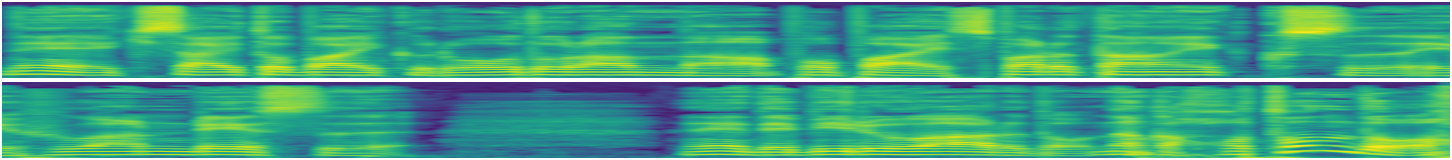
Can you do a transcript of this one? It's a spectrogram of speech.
ね、エキサイトバイク、ロードランナー、ポパイ、スパルタン X、F1 レース、ね、デビルワールド。なんかほとんど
